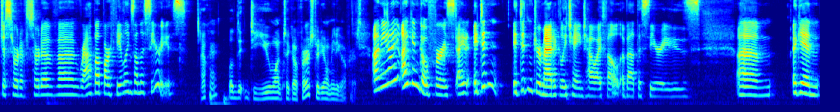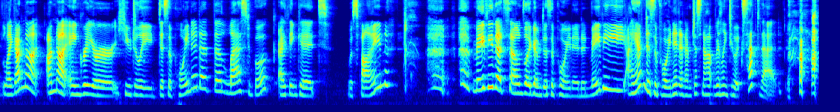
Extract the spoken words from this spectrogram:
just sort of sort of uh, wrap up our feelings on the series. Okay. Well, do, do you want to go first, or do you want me to go first? I mean, I, I can go first. I it didn't it didn't dramatically change how I felt about the series. Um again, like I'm not I'm not angry or hugely disappointed at the last book. I think it was fine. maybe that sounds like I'm disappointed and maybe I am disappointed and I'm just not willing to accept that.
